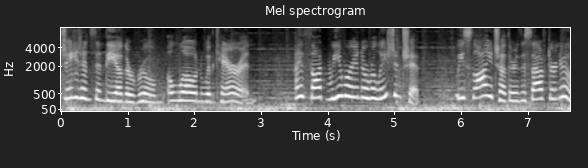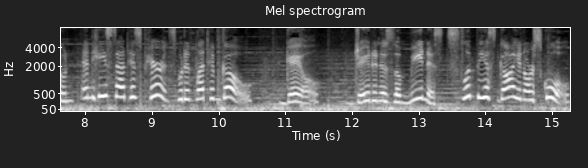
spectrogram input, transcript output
Jayden's in the other room, alone with Karen. I thought we were in a relationship. We saw each other this afternoon, and he said his parents wouldn't let him go. Gail, Jayden is the meanest, slippiest guy in our school.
